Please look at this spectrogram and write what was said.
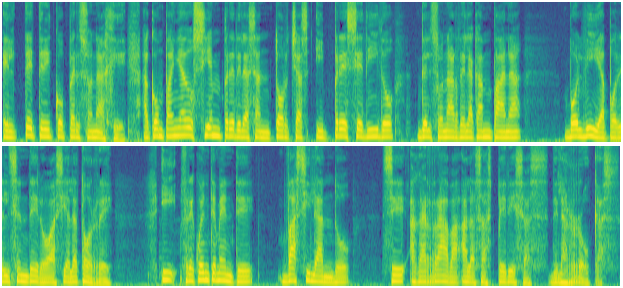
el tétrico personaje, acompañado siempre de las antorchas y precedido del sonar de la campana, volvía por el sendero hacia la torre, y frecuentemente, vacilando, se agarraba a las asperezas de las rocas.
